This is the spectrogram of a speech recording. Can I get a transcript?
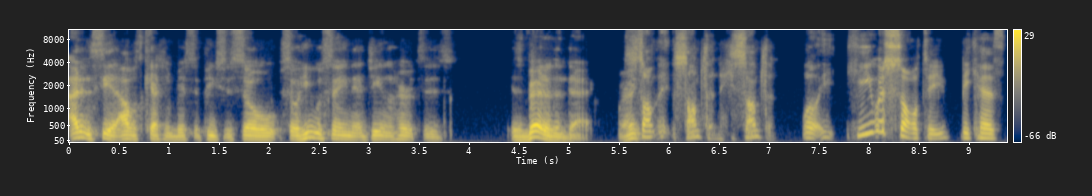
I didn't see it. I was catching bits and pieces. So so he was saying that Jalen Hurts is is better than Dak, right? Something, something. He's something. Well, he, he was salty because,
